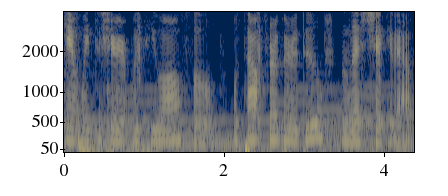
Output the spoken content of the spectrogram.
can't wait to share it with you all, so without further ado, let's check it out.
